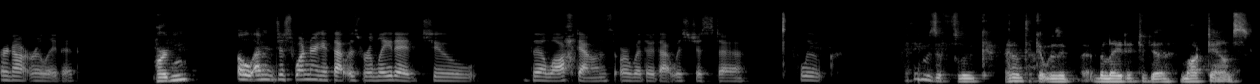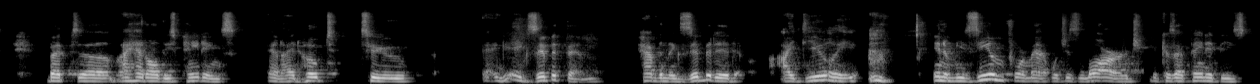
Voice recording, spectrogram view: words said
or not related? Pardon? Oh, I'm just wondering if that was related to the lockdowns or whether that was just a fluke. I think it was a fluke. I don't think it was related to the lockdowns. But uh, I had all these paintings, and I'd hoped to exhibit them, have them exhibited ideally in a museum format, which is large, because I painted these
